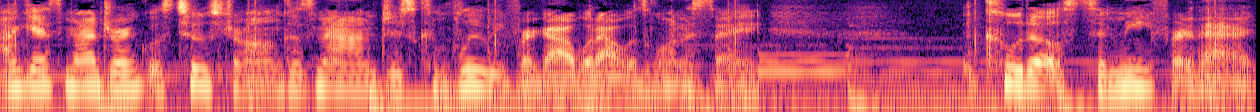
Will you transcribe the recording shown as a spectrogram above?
I guess my drink was too strong because now I'm just completely forgot what I was going to say. Kudos to me for that.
